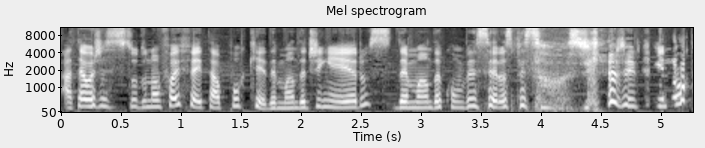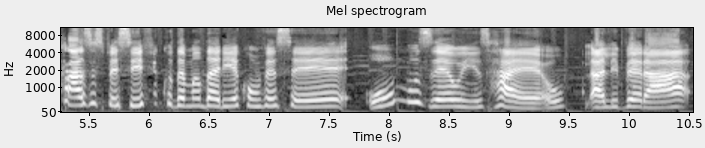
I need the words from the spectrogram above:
Até hoje esse estudo não foi feito, tá? Por quê? Demanda dinheiros, demanda convencer as pessoas de que a gente. E no caso específico, demandaria convencer o museu em Israel a liberar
